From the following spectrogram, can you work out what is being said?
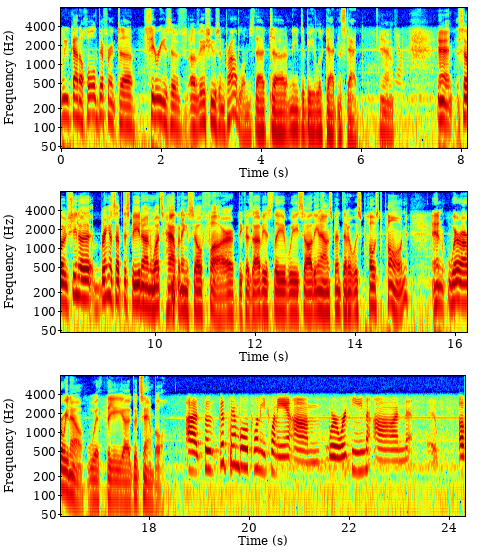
we've got a whole different uh, series of, of issues and problems that uh, need to be looked at instead. Yeah. yeah. And so, Sheena, bring us up to speed on what's happening so far, because obviously we saw the announcement that it was postponed. And where are we now with the uh, Good Sam Bowl? Uh, so, Good Sam Bowl 2020, um, we're working on a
